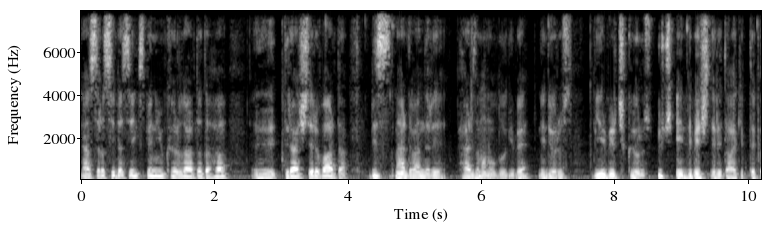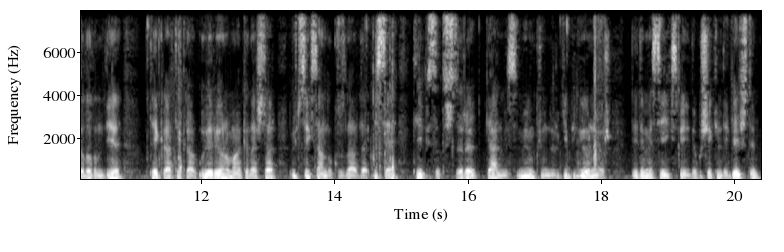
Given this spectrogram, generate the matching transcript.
Yani sırasıyla CXP'nin yukarılarda daha e, dirençleri var da biz merdivenleri her zaman olduğu gibi ne diyoruz? Bir bir çıkıyoruz. 3.55'leri takipte kalalım diye tekrar tekrar uyarıyorum arkadaşlar. 3.89'larda ise tepi satışları gelmesi mümkündür gibi görünüyor. Dedim ve CXP'yi de bu şekilde geçtim.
